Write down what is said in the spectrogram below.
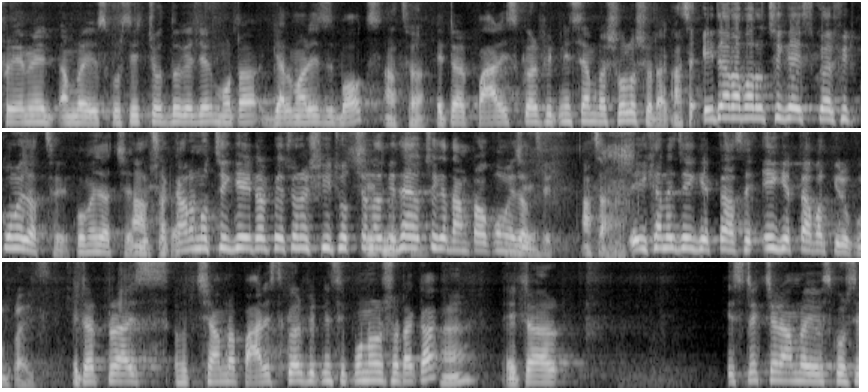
ফ্রেমে আমরা ইউজ করছি চোদ্দ গেজের মোটা গ্যালমারিজ বক্স। আচ্ছা। এটার পার স্কোয়ার ফিট নিচ্ছে আমরা ষোলোশো টাকা। আচ্ছা এটার আবার হচ্ছে গিয়ে স্কোয়ার ফিট কমে যাচ্ছে? কমে যাচ্ছে আচ্ছা কারণ হচ্ছে গিয়ে এটার পেছনে শীট হচ্ছে না বিধায় হচ্ছে গিয়ে দামটাও কমে যাচ্ছে। আচ্ছা এইখানে যে গেটটা আছে এই গেটটা আবার কীরকম প্রাইস এটার প্রাইস হচ্ছে আমরা পার স্কোয়ার ফিট নিচ্ছি পনেরোশো টাকা। হ্যাঁ। এটার স্ট্রাকচার আমরা ইউজ করছি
